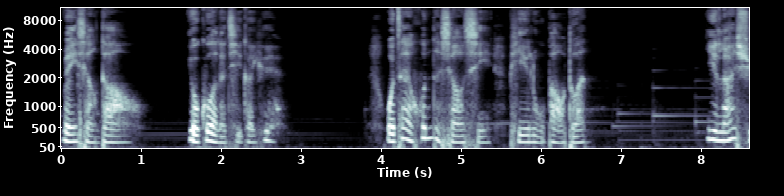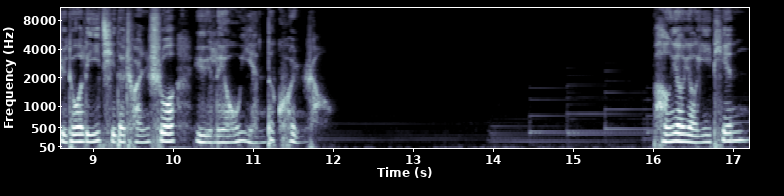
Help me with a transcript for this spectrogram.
没想到，又过了几个月，我再婚的消息披露报端，引来许多离奇的传说与流言的困扰。朋友有一天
